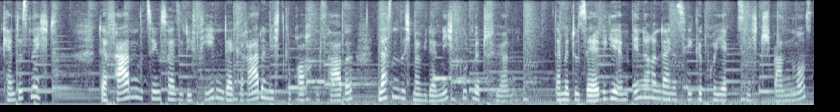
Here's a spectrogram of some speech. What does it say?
kennt es nicht? Der Faden bzw. die Fäden der gerade nicht gebrauchten Farbe lassen sich mal wieder nicht gut mitführen. Damit du selbige im Inneren deines Häkelprojekts nicht spannen musst,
